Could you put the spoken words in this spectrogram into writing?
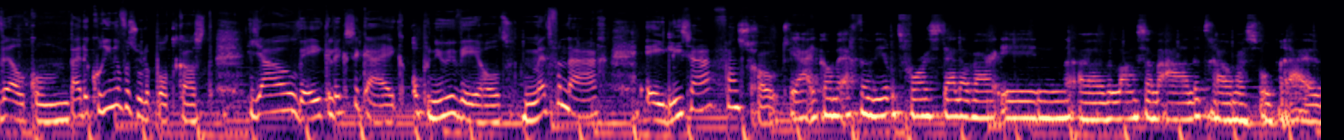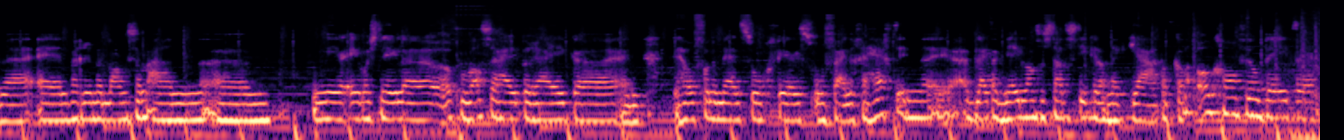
Welkom bij de Corine van Zoelen podcast. Jouw wekelijkse kijk op een nieuwe wereld. Met vandaag Elisa van Schoot. Ja, ik kan me echt een wereld voorstellen waarin uh, we langzaamaan de trauma's opruimen. En waarin we langzaamaan um, meer emotionele volwassenheid bereiken. En de helft van de mensen ongeveer is onveilig gehecht. In, uh, blijkt uit Nederlandse statistieken. Dan denk ik, ja, dat kan ook gewoon veel beter.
